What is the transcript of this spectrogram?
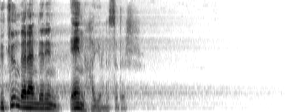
hüküm verenlerin en hayırlısıdır.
